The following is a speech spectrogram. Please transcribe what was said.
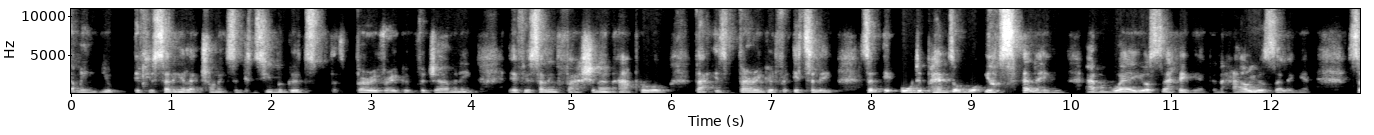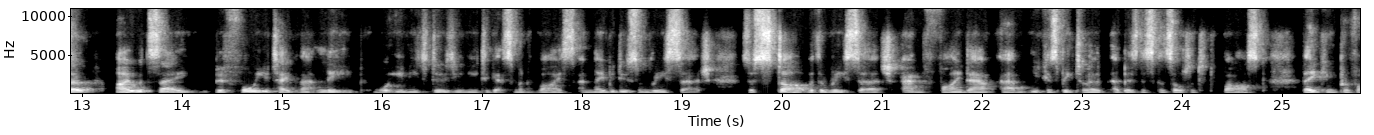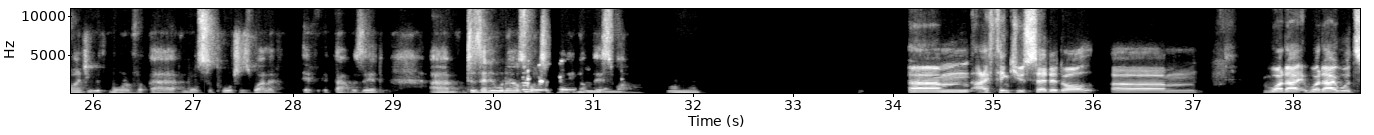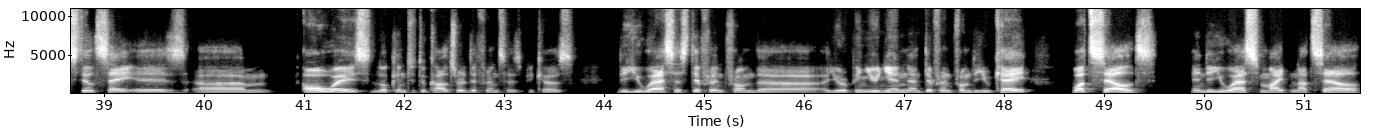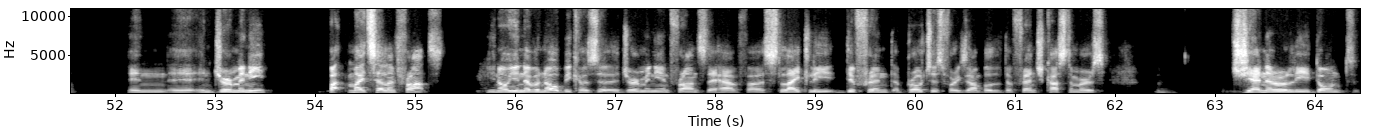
i mean you, if you're selling electronics and consumer goods that's very very good for germany if you're selling fashion and apparel that is very good for italy so it all depends on what you're selling and where you're selling it and how you're selling it so i would say before you take that leap what you need to do is you need to get some advice and maybe do some research so start with the research and find out. Um, you can speak to a, a, business consultant at Vask. They can provide you with more of uh, more support as well if, if, if that was it. Um, does anyone else want to weigh in on this one? Um, I think you said it all. Um, what I what I would still say is um, always look into the cultural differences because the US is different from the European Union and different from the UK. What sells in the US might not sell in in Germany, but might sell in France. You know, you never know because uh, Germany and France they have uh, slightly different approaches. For example, the French customers generally don't.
